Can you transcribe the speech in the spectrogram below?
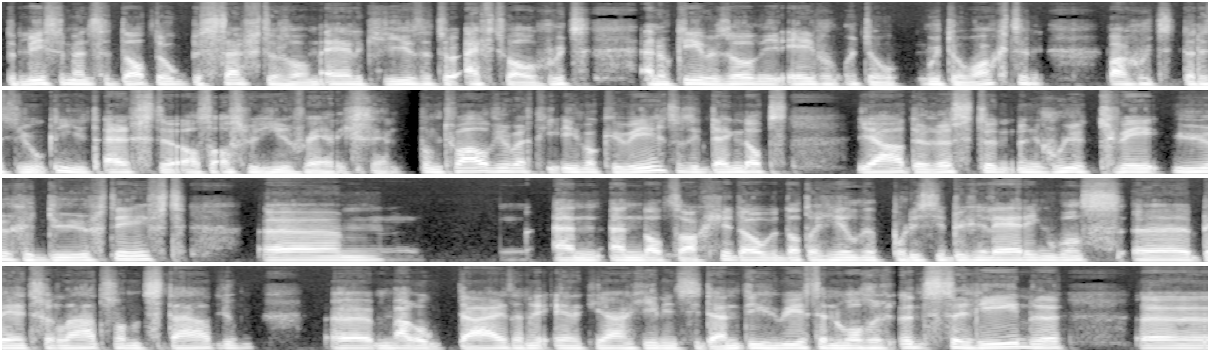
de meeste mensen dat ook beseften van eigenlijk hier zitten we echt wel goed. En oké, we zullen hier even moeten, moeten wachten. Maar goed, dat is nu ook niet het ergste als, als we hier veilig zijn. Om 12 uur werd geëvacueerd, dus ik denk dat ja, de rust een, goede twee uur geduurd heeft. En, en dat zag je, dat, dat er heel veel politiebegeleiding was uh, bij het verlaten van het stadion. Uh, maar ook daar zijn er eigenlijk ja, geen incidenten geweest. En was er een serene, uh,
